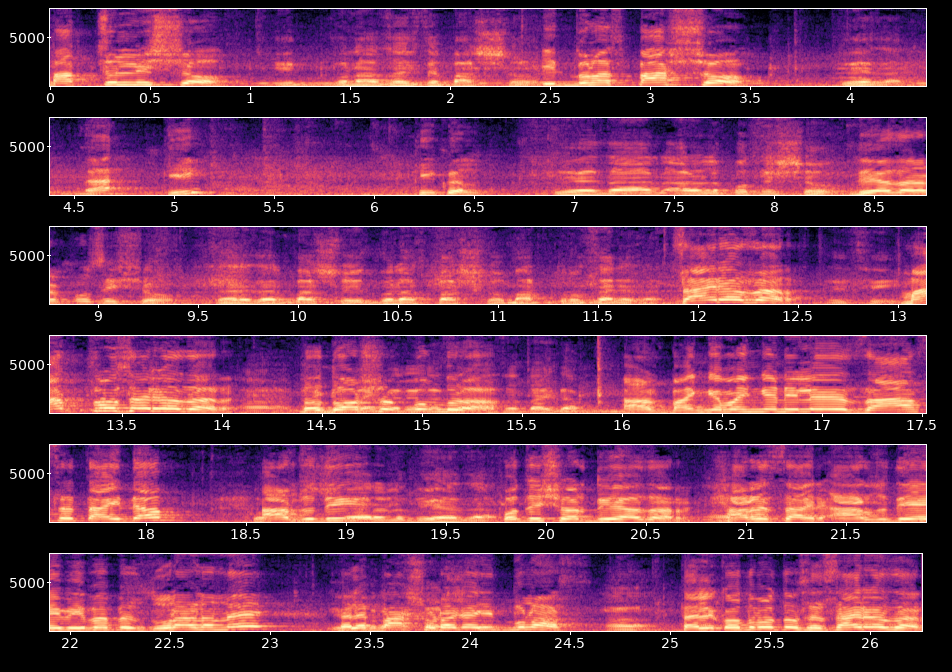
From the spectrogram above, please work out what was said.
পাঁচচল্লিশশো। ঈদ বোনাস হয়েছে পাঁচশো। ঈদ বোনাস পাঁচশো। দুই হাজার। হ্যাঁ? কি? কি কল দুই হাজার আর হলো পঁচিশশো। দুই হাজার আর পঁচিশশো। চার হাজার পাঁচশো ঈদ বোনাস পাঁচশো মাত্র চার হাজার। চার হাজার? দিছি। মাত্র চার হাজার? হ্যাঁ, তো দর্শক বন্ধুরা আছে তাই দাম। আর ভাঙ্গে ভাঙ্গে নিলে যা আছে তাই দাম। আর যদি পঁচিশশো দুই হাজার। হাজার সাড়ে চার। আর যদি এইভাবে জোড়া টানে তাহলে পাঁচশো টাকা ঈদ বোনাস। হ্যাঁ। তাহলে কত চার হাজার।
